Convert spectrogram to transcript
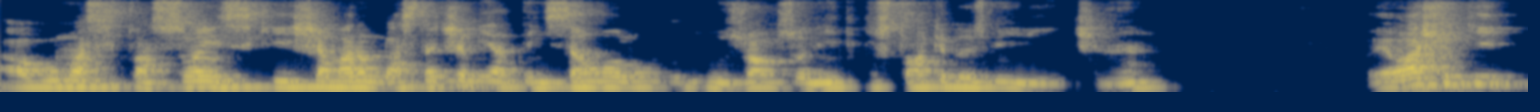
algumas situações que chamaram bastante a minha atenção ao longo dos Jogos Olímpicos Tóquio 2020. Né? Eu acho que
